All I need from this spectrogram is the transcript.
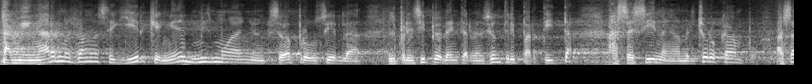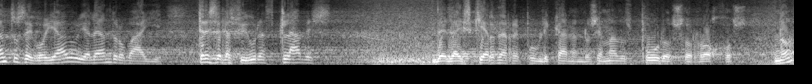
tan en armas van a seguir que en el mismo año en que se va a producir el principio de la intervención tripartita, asesinan a Melchor Ocampo, a Santos Degollado y a Leandro Valle, tres de las figuras claves de la izquierda republicana, los llamados puros o rojos, ¿no?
